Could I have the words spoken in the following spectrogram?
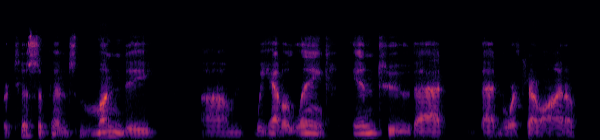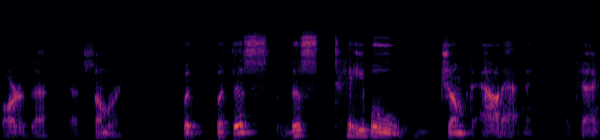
participants Monday, um, we have a link into that that North Carolina part of that that summary. But but this this table jumped out at me. Okay,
